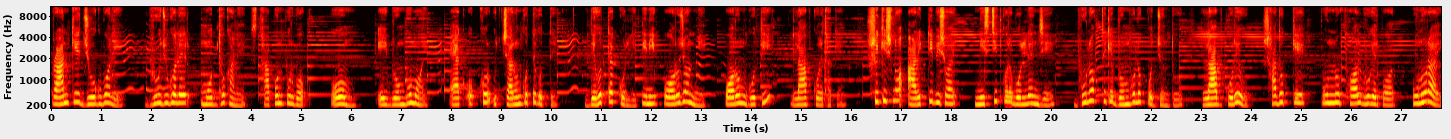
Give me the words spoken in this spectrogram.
প্রাণকে যোগ বলে, ভ্রুযুগলের মধ্যখানে স্থাপনপূর্বক ওম, এই ব্রহ্মময়, এক অক্ষর উচ্চারণ করতে করতে দেহত্যাগ করলে তিনি পরজন্মে পরম গতি লাভ করে থাকেন। শ্রীকৃষ্ণ আরেকটি বিষয় নিশ্চিত করে বললেন যে, ভূলোক থেকে ব্রহ্মলোক পর্যন্ত লাভ করেও সাধককে পূর্ণ ফল ভোগের পর পুনরায়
